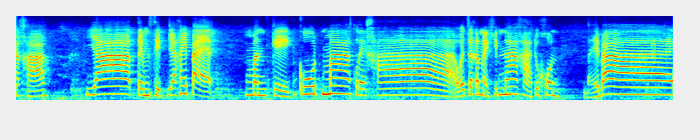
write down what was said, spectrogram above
นะคะย่าเต็มสิบย่าให้แปดมันเก๋กูดมากเลยค่ะ ไว้เจอกันใหม่คลิปหน้าค่ะทุกคน บ๊ายบาย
